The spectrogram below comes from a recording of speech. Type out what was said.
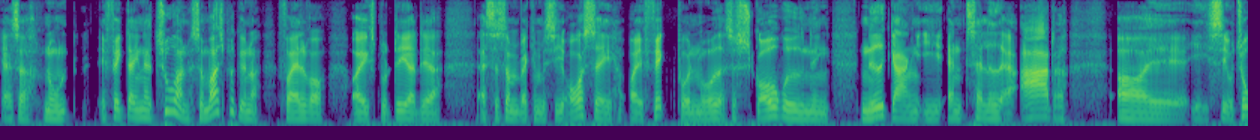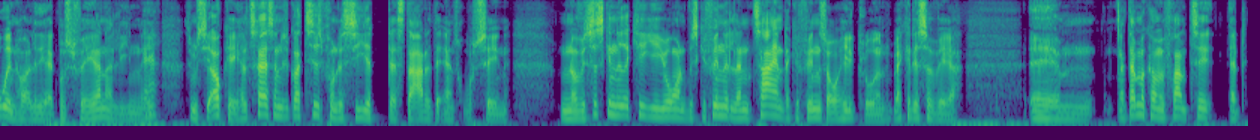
altså, nogle effekter i naturen, som også begynder for alvor at eksplodere der. Altså som, hvad kan man sige, årsag og effekt på en måde. Altså skovrydning, nedgang i antallet af arter, og øh, i CO2-indholdet i atmosfæren og lignende. Ja. Ja. Så man siger, okay, 50'erne er et godt tidspunkt at sige, at der startede det antropocene. Når vi så skal ned og kigge i jorden, vi skal finde et eller andet tegn, der kan findes over hele kloden. Hvad kan det så være? Øhm, og der er man kommet frem til, at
